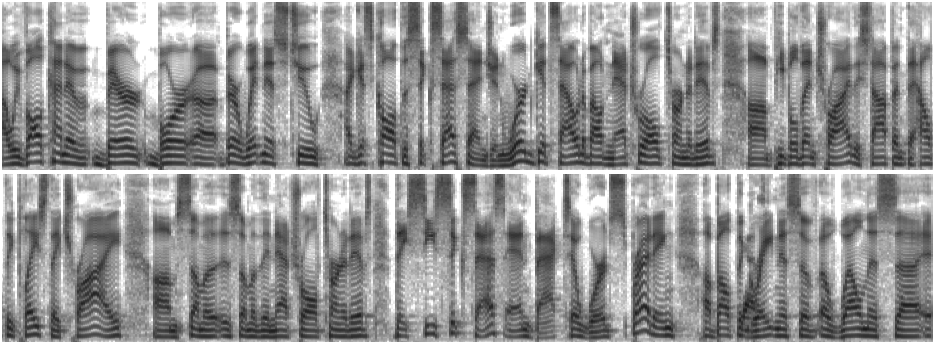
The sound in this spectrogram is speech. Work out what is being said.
uh, we've all kind of bear bore, uh, bear witness to, I guess, call it the success engine. Word gets out about natural alternatives. Um, people then try. They stop at the healthy place. They try um, some of some of the natural alternatives. They see success, and back to word spreading about the yes. greatness of, of wellness uh,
